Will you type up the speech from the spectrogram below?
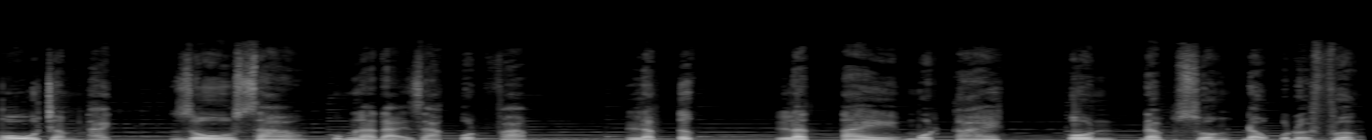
Ngũ trầm thạch dù sao cũng là đại gia cột pháp, Lập tức lật tay một cái, côn đập xuống đầu của đối phương.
